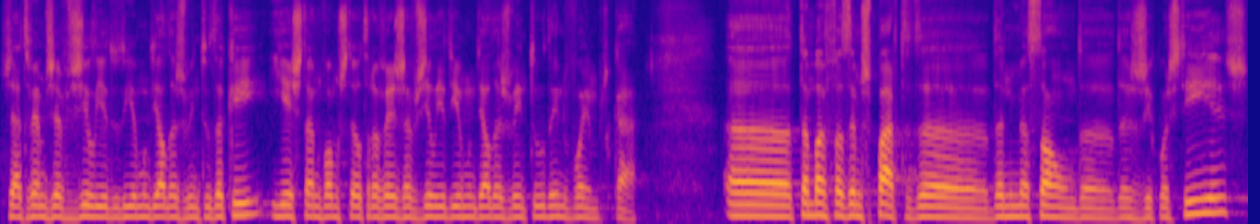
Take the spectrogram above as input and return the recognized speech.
já tivemos a vigília do Dia Mundial da Juventude aqui e este ano vamos ter outra vez a vigília do Dia Mundial da Juventude em novembro cá. Uh, também fazemos parte da, animação da, das Eucaristias,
